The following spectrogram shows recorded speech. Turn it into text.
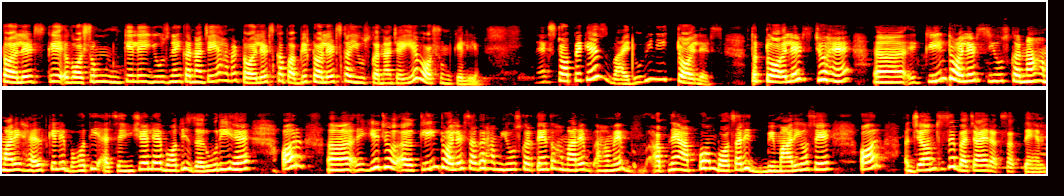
टॉयलेट्स के वॉशरूम के लिए यूज़ नहीं करना चाहिए। हमें टॉयलेट्स का पब्लिक टॉयलेट्स का यूज़ करना चाहिए वॉशरूम के लिए। Next topic is why do we need toilets तो टॉयलेट्स जो है क्लीन टॉयलेट्स यूज़ करना हमारे हेल्थ के लिए बहुत ही एसेंशियल है बहुत ही ज़रूरी है। और uh, ये जो क्लीन uh, टॉयलेट्स अगर हम यूज़ करते हैं तो हमारे हमें अपने आप को हम बहुत सारी बीमारियों से और जर्म्स से बचाए रख सकते हैं।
